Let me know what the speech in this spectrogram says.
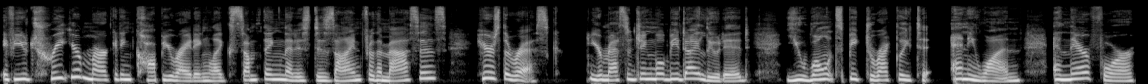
if you treat your marketing copywriting like something that is designed for the masses, here's the risk. Your messaging will be diluted, you won't speak directly to anyone, and therefore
